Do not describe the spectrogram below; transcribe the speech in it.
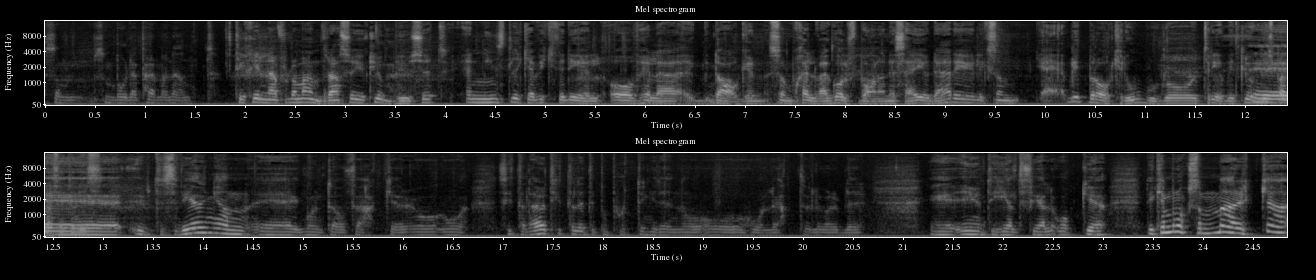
som, som bor där permanent. Till skillnad från de andra så är ju klubbhuset en minst lika viktig del av hela dagen som själva golfbanan i sig. Och där är ju liksom jävligt bra krog och trevligt klubbhus på alla sätt och vis. Eh, uteserveringen eh, går inte av för hacker. Och, och sitta där och titta lite på putting green och, och hål 1 eller vad det blir. Eh, är ju inte helt fel. Och eh, det kan man också märka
